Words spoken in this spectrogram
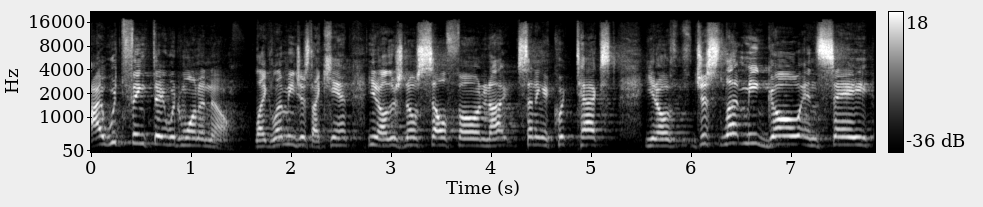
I would think they would want to know. Like, let me just, I can't, you know, there's no cell phone, not sending a quick text. You know, just let me go and say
